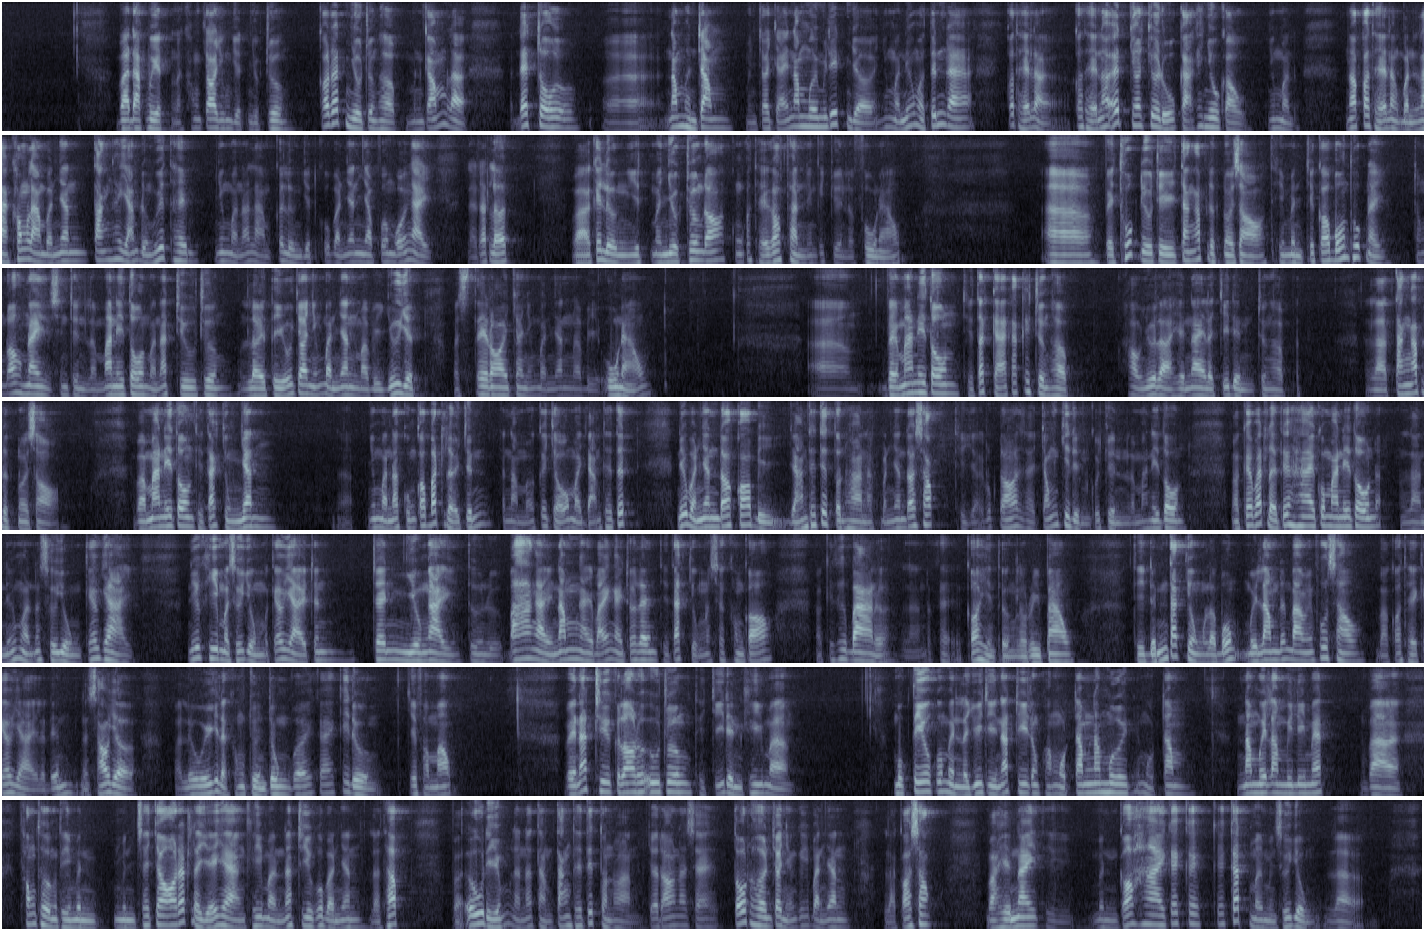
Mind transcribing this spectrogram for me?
và đặc biệt là không cho dung dịch nhược trương. Có rất nhiều trường hợp mình cấm là detro ờ, năm phần trăm, mình cho chảy 50 ml giờ. Nhưng mà nếu mà tính ra, có thể là, có thể nó ít, nó chưa đủ cả cái nhu cầu. Nhưng mà nó có thể là bệnh là không làm bệnh nhân tăng hay giảm đường huyết thêm nhưng mà nó làm cái lượng dịch của bệnh nhân nhập vô mỗi ngày là rất lớn. Và cái lượng dịch mà nhược trương đó cũng có thể góp phần những cái chuyện là phù não. À, về thuốc điều trị tăng áp lực nội sọ thì mình chỉ có bốn thuốc này. Trong đó hôm nay xin trình là manitol và natriu trương lời tiểu cho những bệnh nhân mà bị dư dịch và steroid cho những bệnh nhân mà bị u não. À, về manitol thì tất cả các cái trường hợp hầu như là hiện nay là chỉ định trường hợp là tăng áp lực nội sọ và manitol thì tác dụng nhanh nhưng mà nó cũng có bất lợi chính nằm ở cái chỗ mà giảm thể tích. Nếu bệnh nhân đó có bị giảm thể tích tuần hoàn hoặc bệnh nhân đó sốc thì lúc đó sẽ chống chỉ định của truyền là manitol. Và cái bất lợi thứ hai của manitol đó là nếu mà nó sử dụng kéo dài nếu khi mà sử dụng mà kéo dài trên trên nhiều ngày từ 3 ngày 5 ngày 7 ngày trở lên thì tác dụng nó sẽ không có. Và cái thứ ba nữa là nó có hiện tượng là rebound. Thì đỉnh tác dụng là 4, 15 đến 30 phút sau và có thể kéo dài là đến là 6 giờ và lưu ý là không truyền chung với cái cái đường chế phẩm máu. Về natri cloro ưu trương thì chỉ định khi mà mục tiêu của mình là duy trì natri trong khoảng 150 đến 155 mm và thông thường thì mình mình sẽ cho rất là dễ dàng khi mà natri của bệnh nhân là thấp. Và ưu điểm là nó làm tăng thể tích tuần hoàn, do đó nó sẽ tốt hơn cho những cái bệnh nhân là có sốc. Và hiện nay thì mình có hai cái cái cái cách mà mình sử dụng là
